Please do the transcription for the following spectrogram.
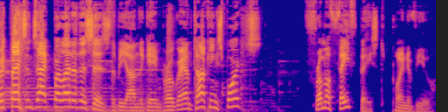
Rick Benson, Zach Barletta, this is the Beyond the Game program, talking sports from a faith based point of view.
